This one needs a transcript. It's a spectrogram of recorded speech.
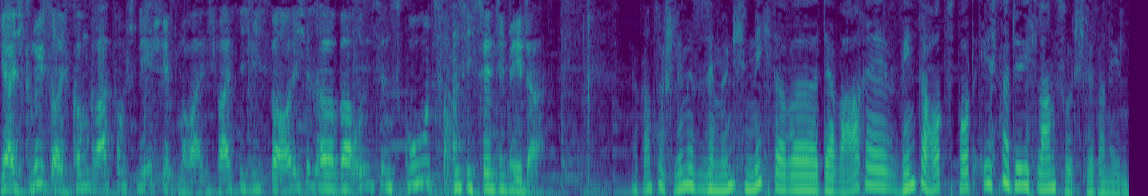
Ja, ich grüße euch. Ich komme gerade vom Schneeschippen rein. Ich weiß nicht, wie es bei euch ist, aber bei uns sind es gut 20 Zentimeter. Ja, ganz so schlimm ist es in München nicht, aber der wahre Winter-Hotspot ist natürlich Landshut, Stefan Ehlen.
